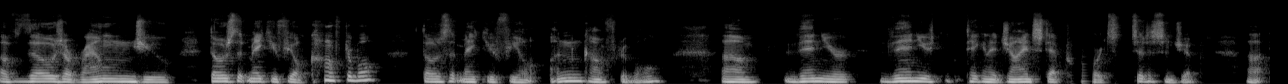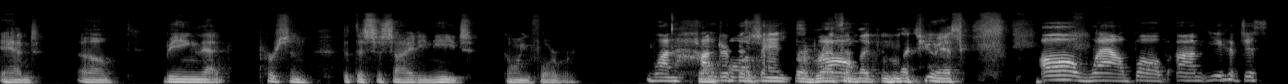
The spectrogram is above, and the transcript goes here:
of those around you, those that make you feel comfortable, those that make you feel uncomfortable, um, then you're then you've taken a giant step towards citizenship uh, and um, being that person that the society needs going forward. 100%. for a breath oh. and, let, and let you ask. Oh, wow, Bob. Um, you have just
